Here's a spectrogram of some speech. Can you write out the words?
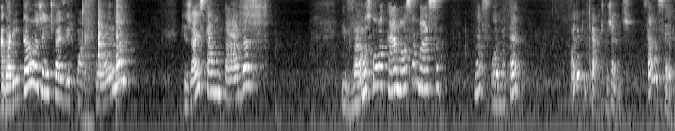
Agora, então, a gente vai vir com a forma, que já está untada. E vamos colocar a nossa massa na forma, tá? Olha que prático, gente. Fala sério.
